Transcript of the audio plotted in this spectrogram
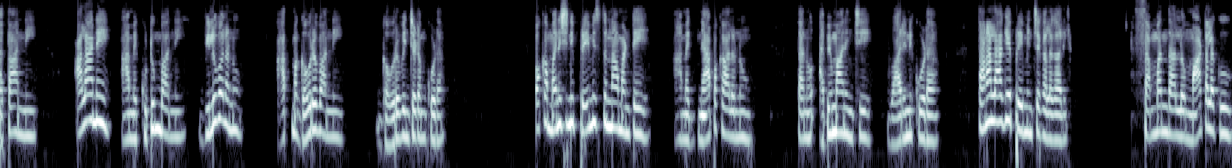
గతాన్ని అలానే ఆమె కుటుంబాన్ని విలువలను ఆత్మగౌరవాన్ని గౌరవించడం కూడా. ఒక మనిషిని ప్రేమిస్తున్నామంటే ఆమె జ్ఞాపకాలను తను అభిమానించే వారిని కూడా తనలాగే ప్రేమించగలగాలి. సంబంధాల్లో మాటలకు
